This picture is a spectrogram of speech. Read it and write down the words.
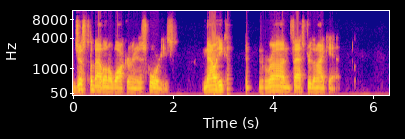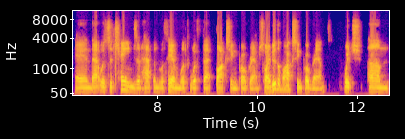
just about on a walker in his 40s. Now he can run faster than I can. And that was the change that happened with him with, with that boxing program. So I do the boxing program, which um,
